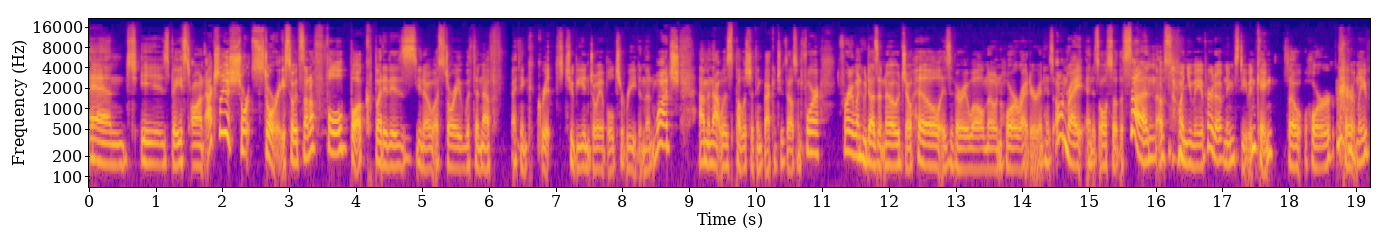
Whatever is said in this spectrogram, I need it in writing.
and is based on actually a short story. So it's not a full book, but it is, you know, a story with enough, I think, grit to be enjoyable to read and then watch. Um, and that was published, I think, back in 2004. For anyone who doesn't know, Joe Hill is a very well known horror writer in his own right and is also the son of someone you may have heard of named Stephen King. So horror apparently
